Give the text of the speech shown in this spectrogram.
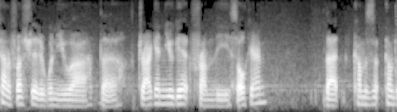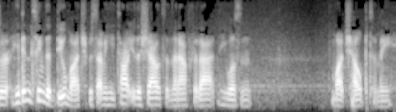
kind of frustrated when you uh, the dragon you get from the Soul Cairn that comes comes. He didn't seem to do much, but I mean, he taught you the shouts, and then after that, he wasn't much help to me.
